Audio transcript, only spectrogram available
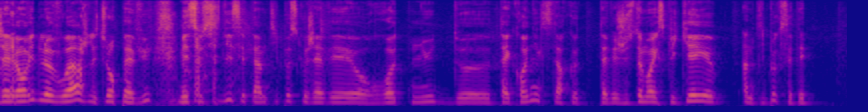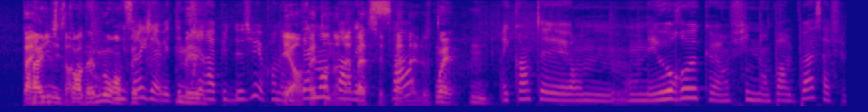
J'avais envie de le voir, je l'ai toujours pas vu. Mais ceci dit, c'était un petit peu ce que j'avais retenu de ta chronique, c'est-à-dire que tu avais justement expliqué un petit peu que c'était pas, une histoire d'amour en mais c'est fait. vrai que j'avais été Mais- très rapide dessus. Et après, on Et avait en fait, tellement on en a parlé de ça. pas mal de temps. Ouais. hmm, Et quand euh, on, on est heureux qu'un film n'en parle pas, ça, fait,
